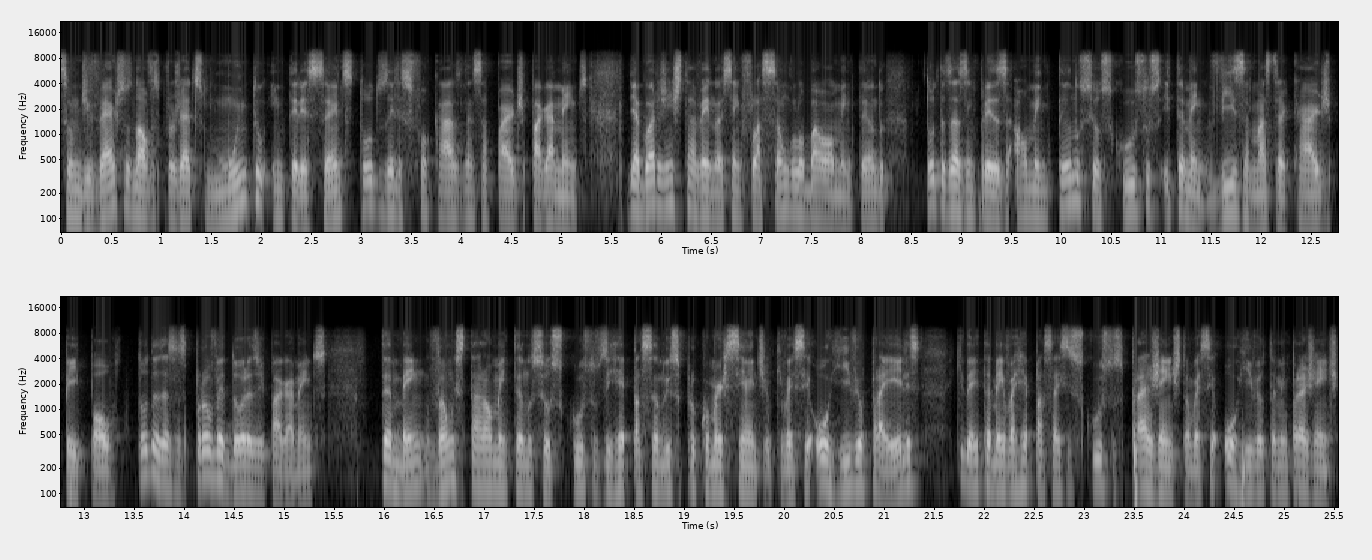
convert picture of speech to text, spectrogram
São diversos novos projetos muito interessantes, todos eles focados nessa parte de pagamentos. E agora a gente está vendo essa inflação global aumentando, todas as empresas aumentando seus custos e também Visa, Mastercard, PayPal, todas essas provedoras de pagamentos também vão estar aumentando seus custos e repassando isso para o comerciante, o que vai ser horrível para eles, que daí também vai repassar esses custos para a gente, então vai ser horrível também para a gente.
